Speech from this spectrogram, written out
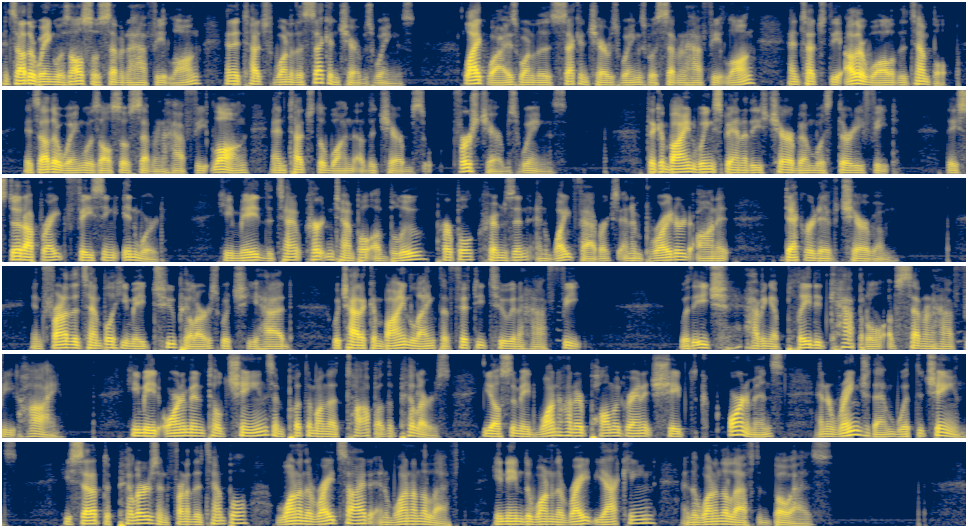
Its other wing was also seven and a half feet long, and it touched one of the second cherub's wings. Likewise, one of the second cherub's wings was seven and a half feet long and touched the other wall of the temple. Its other wing was also seven and a half feet long and touched the one of the cherub's first cherub's wings. The combined wingspan of these cherubim was thirty feet. They stood upright, facing inward. He made the curtain temple of blue, purple, crimson, and white fabrics and embroidered on it decorative cherubim. In front of the temple he made two pillars which he had which had a combined length of fifty-two and a half feet, with each having a plated capital of seven and a half feet high. He made ornamental chains and put them on the top of the pillars. He also made 100 pomegranate shaped ornaments and arranged them with the chains. He set up the pillars in front of the temple, one on the right side and one on the left. He named the one on the right Yakin and the one on the left Boaz.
